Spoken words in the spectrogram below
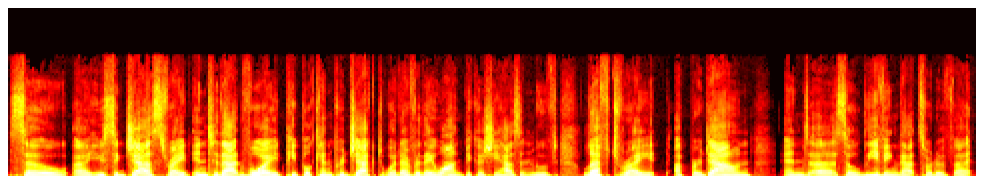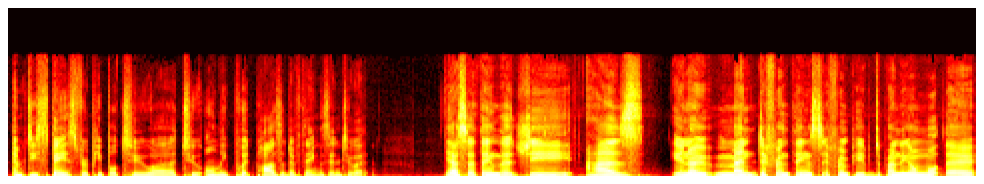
so uh, you suggest right into that void people can project whatever they want because she hasn't moved left right up or down. And uh, so leaving that sort of uh, empty space for people to uh, to only put positive things into it. Yes i think that she has you know meant different things to different people depending on what their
